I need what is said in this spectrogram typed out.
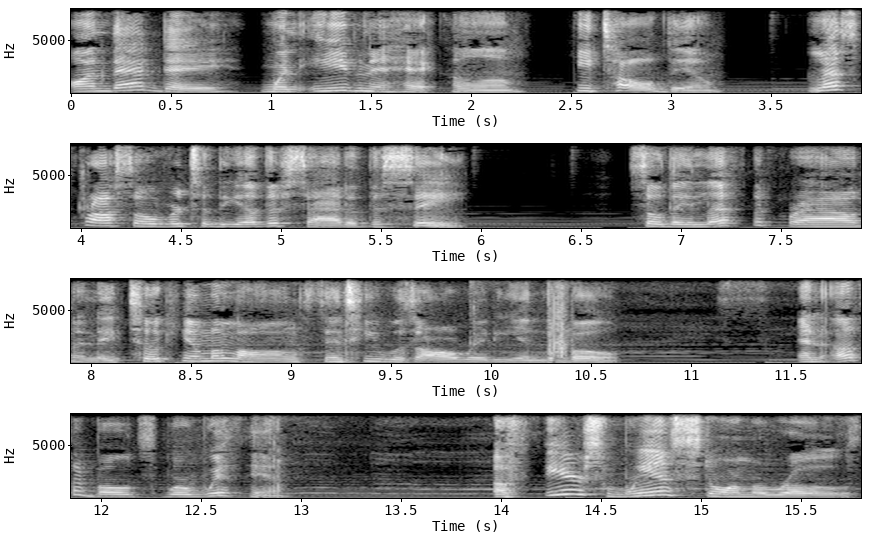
On that day, when evening had come, he told them, Let's cross over to the other side of the sea. So they left the crowd and they took him along since he was already in the boat. And other boats were with him. A fierce windstorm arose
